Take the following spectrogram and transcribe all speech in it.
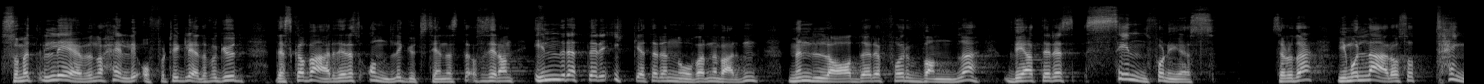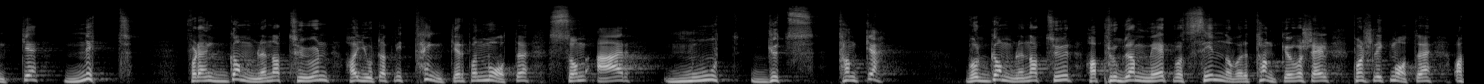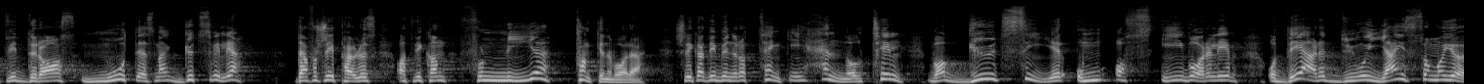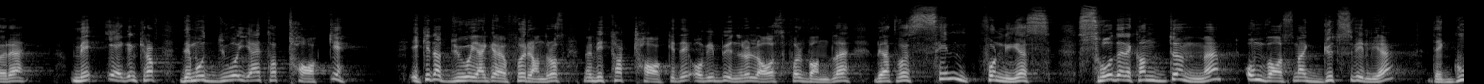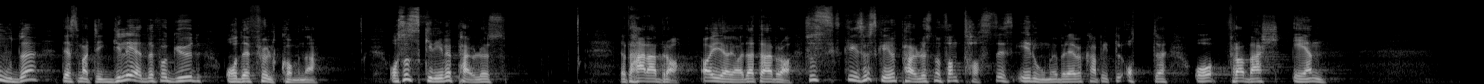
Som et levende og hellig offer til glede for Gud. Det skal være deres åndelige gudstjeneste. Og så sier han, innrett dere ikke etter den nåværende verden, men la dere forvandle ved at deres sinn fornyes. Ser du det? Vi må lære oss å tenke nytt. For den gamle naturen har gjort at vi tenker på en måte som er mot Guds tanke. Vår gamle natur har programmert vårt sinn og våre tanker og vår sjel på en slik måte at vi dras mot det som er Guds vilje. Derfor sier Paulus at vi kan fornye tankene våre, slik at vi begynner å tenke i henhold til hva Gud sier om oss i våre liv. Og det er det du og jeg som må gjøre med egen kraft. Det må du og jeg ta tak i. Ikke at du og jeg greier å forandre oss, men vi tar tak i det, og vi begynner å la oss forvandle ved at vår sinn fornyes. Så dere kan dømme om hva som er Guds vilje, det gode, det som er til glede for Gud, og det fullkomne. Og så skriver Paulus dette her er bra. Oi, oi, oi, dette er bra. Så skriver, Paulus noe fantastisk i Romerbrevet kapittel 8 og fra vers 1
